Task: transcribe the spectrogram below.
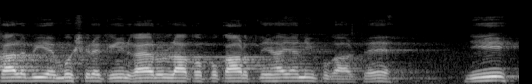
کل بھی یہ مشرقین غیر اللہ کو پکارتے ہیں یا نہیں پکارتے؟ جی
